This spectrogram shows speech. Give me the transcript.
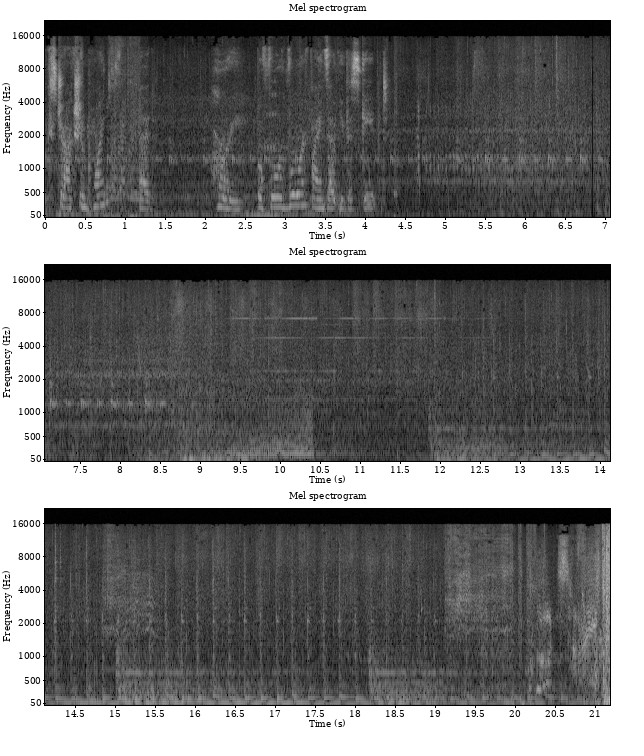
Extraction point ahead. Hurry, before Vor finds out you've escaped. A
